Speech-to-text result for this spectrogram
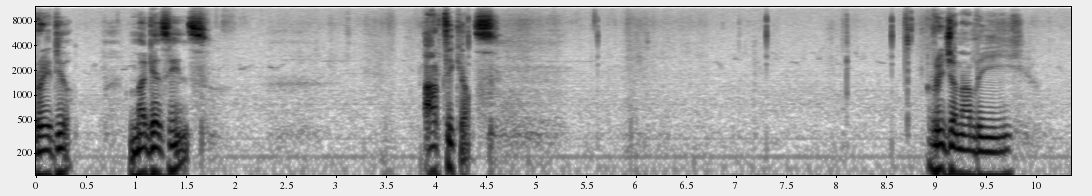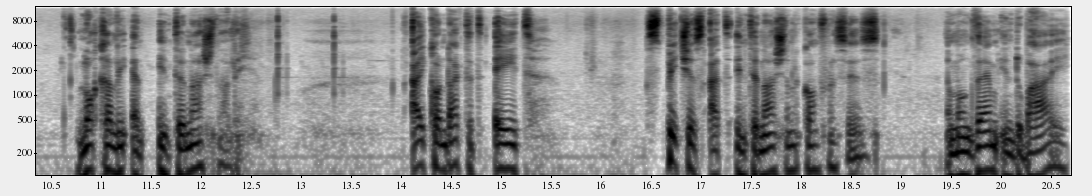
radio, magazines, articles, regionally, locally, and internationally. I conducted eight speeches at international conferences, among them in Dubai,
